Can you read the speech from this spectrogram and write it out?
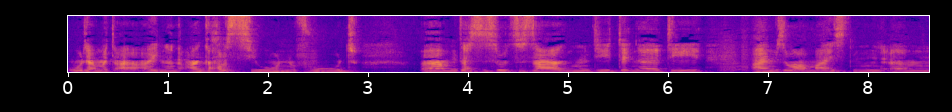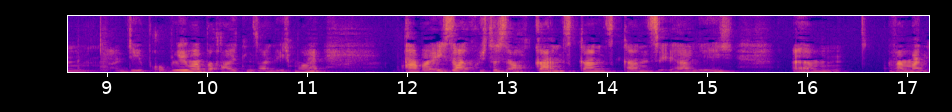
oder mit einer eigenen Aggression, Wut. Ähm, das ist sozusagen die Dinge, die einem so am meisten ähm, die Probleme bereiten, sage ich mal. Aber ich sage euch das auch ganz, ganz, ganz ehrlich. Ähm, wenn man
